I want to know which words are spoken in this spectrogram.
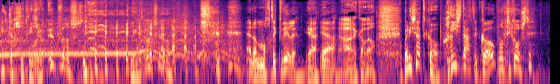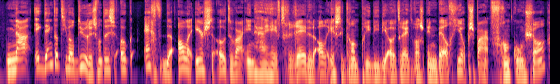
Ik dacht dat dit jouw up was. Klinkt ook zo. En dan mocht ik willen. Ja, ja. ja. dat kan wel. Maar die staat te koop. Die staat te koop. Want die kosten? Nou, ik denk dat die wel duur is. Want het is ook echt de allereerste auto waarin hij heeft gereden. De allereerste Grand Prix die die auto reed was in België op Spa-Francorchamps.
